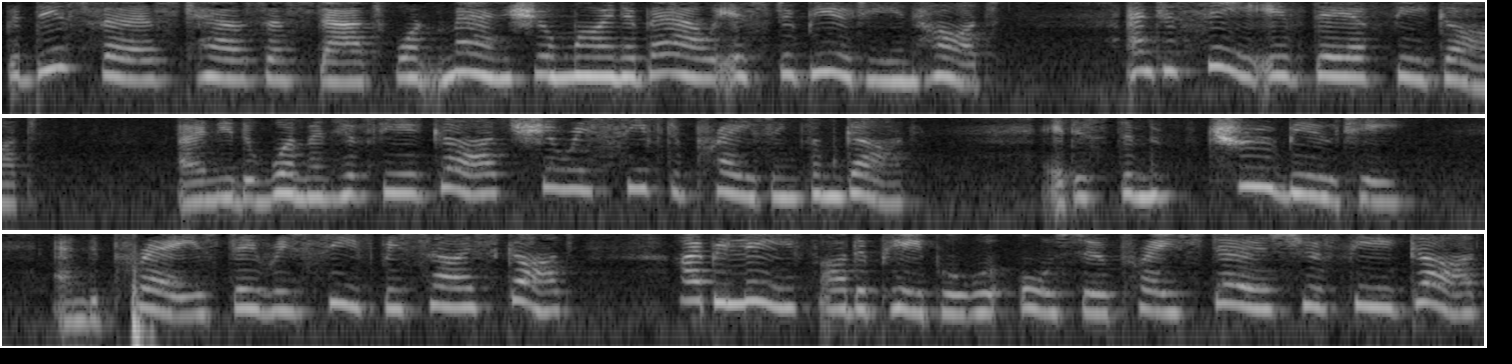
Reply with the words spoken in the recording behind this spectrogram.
But this verse tells us that what man shall mind about is the beauty in heart, and to see if they fear God. Only the woman who fear God shall receive the praising from God. It is the true beauty, and the praise they receive besides God, I believe other people will also praise those who fear God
